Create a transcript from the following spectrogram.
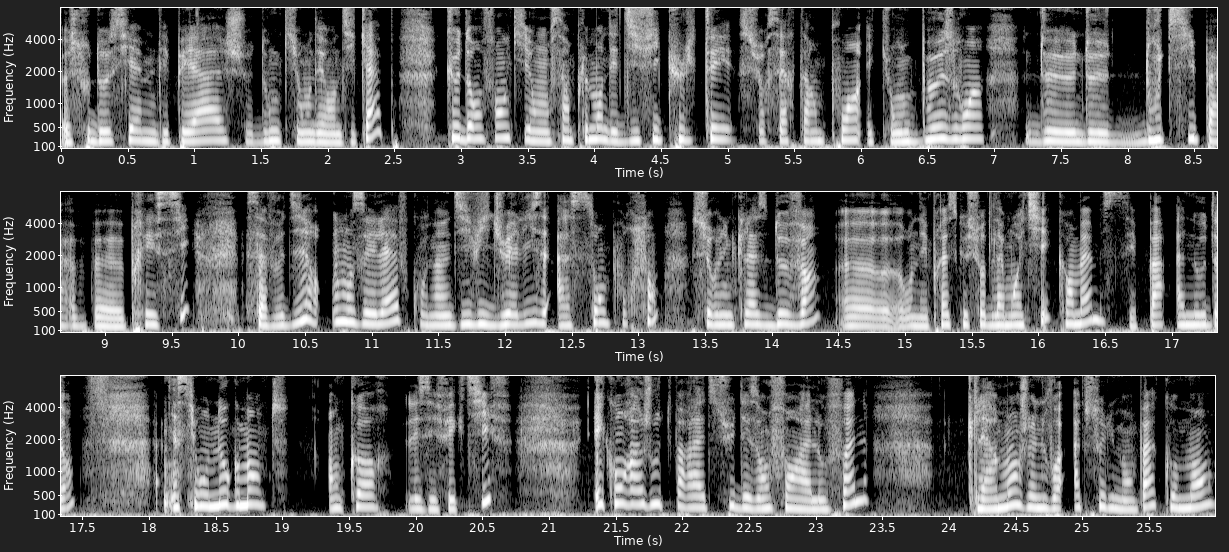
euh, sous dossier MDPH, donc qui ont des handicaps, que d'enfants qui ont simplement des difficultés sur certains points et qui ont besoin de d'outils euh, précis. Ça veut dire 11 élèves qu'on individualise à 100% sur une classe de 20. on est presque sur de la moitié quand même, c'est pas anodin si on augmente encore les effectifs et qu'on rajoute par là-dessus des enfants allophones, clairement, je ne vois absolument pas comment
